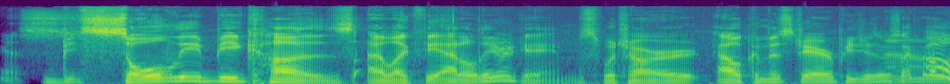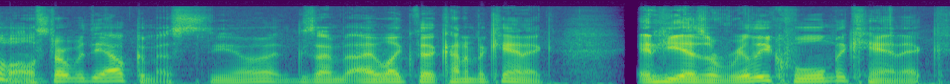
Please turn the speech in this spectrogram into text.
Yes. be- solely because I like the Atelier games, which are alchemist JRPGs. I was like, oh. I'll um. start with the alchemist, you know, because I like that kind of mechanic. And he has a really cool mechanic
